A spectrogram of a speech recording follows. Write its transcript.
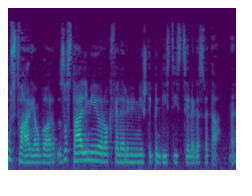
ustvarjal gor z ostalimi Rockefellerjevimi štipendisti iz celega sveta. Ne?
